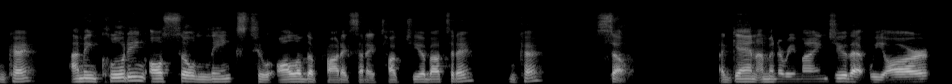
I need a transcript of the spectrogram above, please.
Okay. I'm including also links to all of the products that I talked to you about today. Okay. So again, I'm going to remind you that we are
